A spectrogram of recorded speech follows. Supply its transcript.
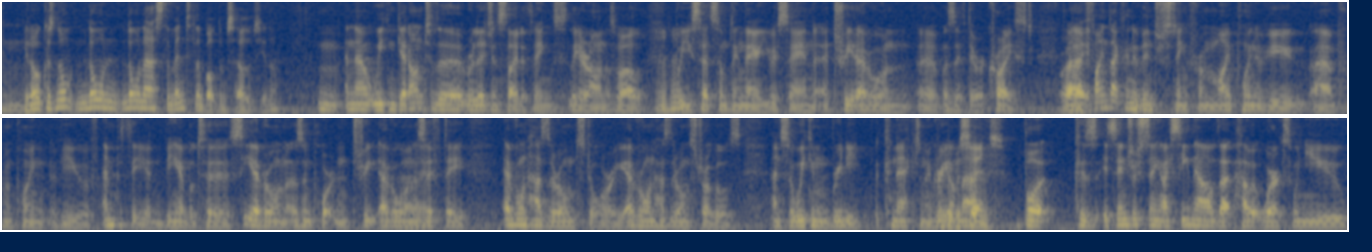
Mm. You know, because no, no one, no one asks them anything about themselves. You know. Mm, and now we can get onto the religion side of things later on as well. Mhm. But you said something there. You were saying uh, treat everyone uh, as if they were Christ. And I find that kind of interesting from my point of view, um, from a point of view of empathy and being able to see everyone as important, treat everyone as if they, everyone has their own story, everyone has their own struggles, and so we can really connect and agree on that. But because it's interesting, I see now that how it works when you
